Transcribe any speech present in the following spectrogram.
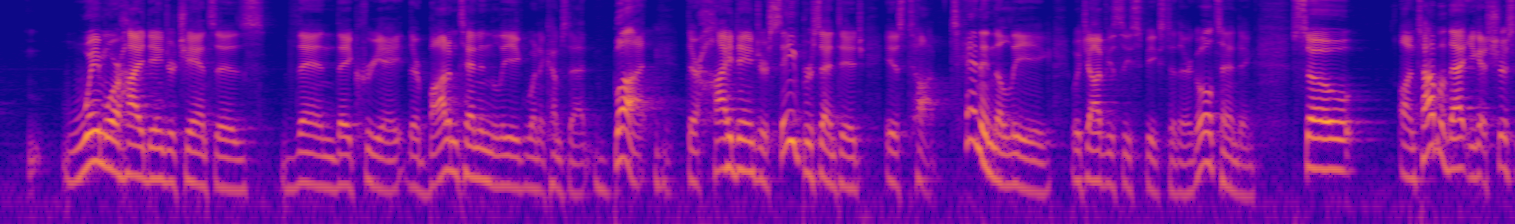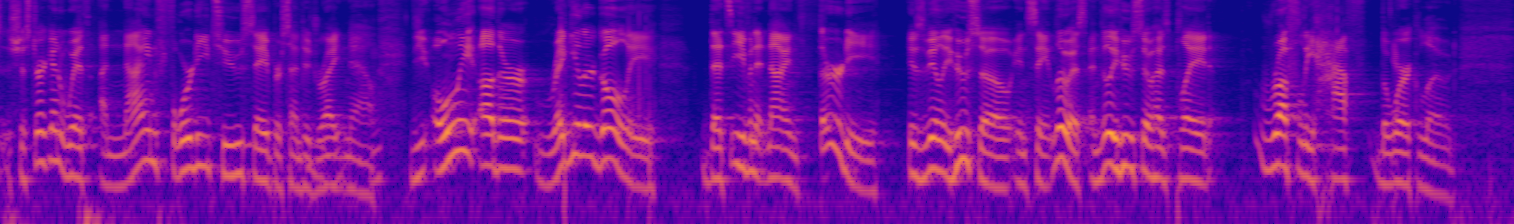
way more high danger chances than they create. They're bottom 10 in the league when it comes to that. But mm-hmm. their high danger save percentage is top 10 in the league, which obviously speaks to their goaltending. So On top of that, you got Shesterkin with a 942 save percentage right mm-hmm. now. The only other regular goalie that's even at 930 is Ville Husso in St. Louis, and Ville Husso has played roughly half the workload.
